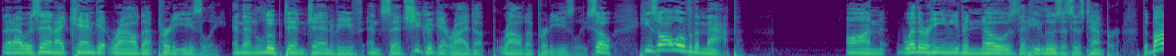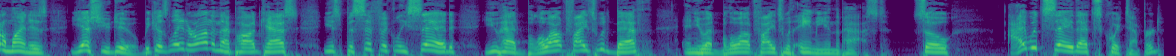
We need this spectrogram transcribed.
that I was in, I can get riled up pretty easily. And then looped in Genevieve and said she could get riled up, riled up pretty easily. So he's all over the map on whether he even knows that he loses his temper. The bottom line is, yes, you do. Because later on in that podcast, you specifically said you had blowout fights with Beth and you had blowout fights with Amy in the past. So I would say that's quick tempered.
